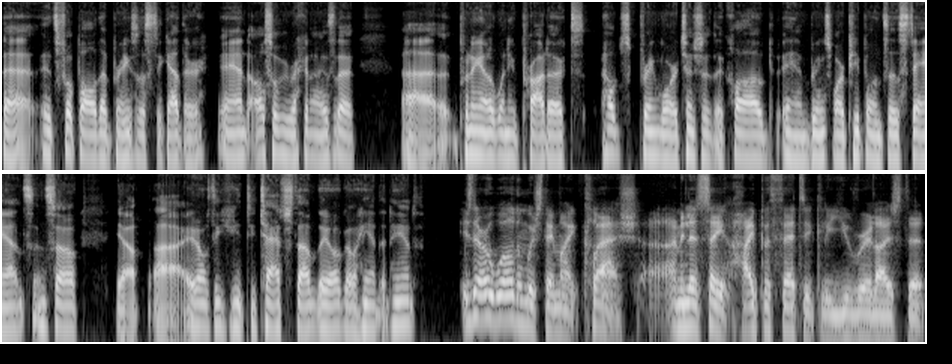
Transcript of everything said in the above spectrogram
that it's football that brings us together. And also, we recognize that uh, putting out a winning product helps bring more attention to the club and brings more people into the stands. And so, yeah, uh, I don't think you can detach them. They all go hand in hand. Is there a world in which they might clash? I mean, let's say hypothetically you realize that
